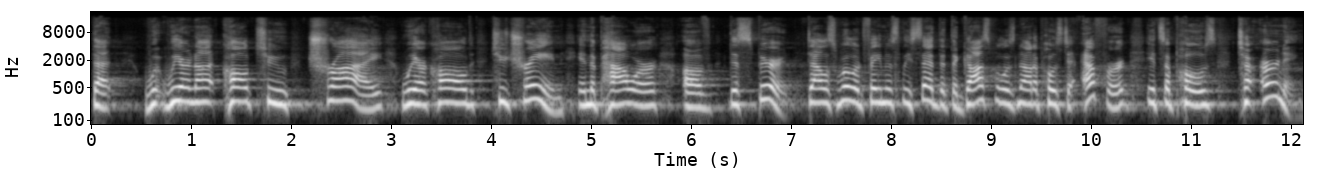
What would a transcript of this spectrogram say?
That we are not called to try, we are called to train in the power of the Spirit. Dallas Willard famously said that the gospel is not opposed to effort, it's opposed to earning.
